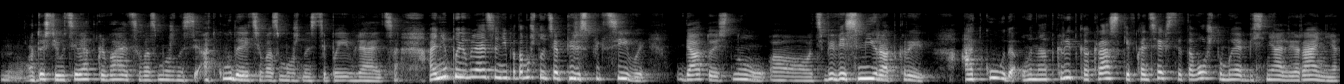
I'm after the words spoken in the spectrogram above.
То есть и у тебя открываются возможности. Откуда эти возможности появляются? Они появляются не потому, что у тебя перспективы, да, то есть, ну, э, тебе весь мир открыт. Откуда? Он открыт как раз-таки в контексте того, что мы объясняли ранее,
